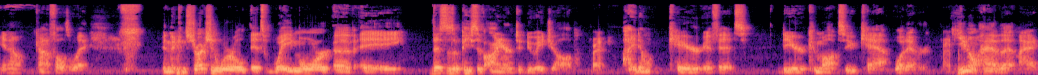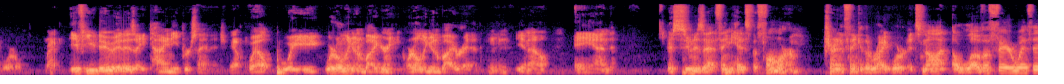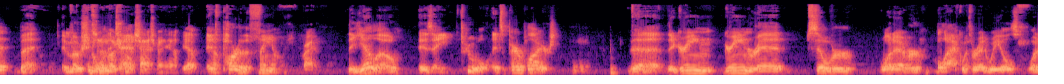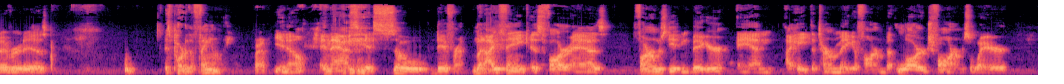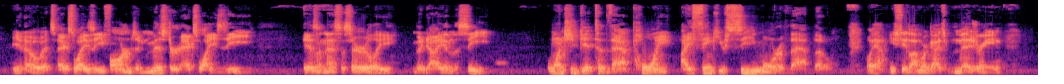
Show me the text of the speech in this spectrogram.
you know kind of falls away. In the construction world, it's way more of a this is a piece of iron to do a job. Right. I don't care if it's Deere, Komatsu, cat, whatever. Right. You don't have that in the ag world. Right. If you do, it is a tiny percentage. Yeah. Well, we we're only going to buy green. We're only going to buy red. Mhm. You know, and as soon as that thing hits the farm, I'm trying to think of the right word. It's not a love affair with it, but emotional, emotional attachment. attachment. Yeah. Yep, it's Yeah. part of the family. Right. The yellow is a tool. It's a pair of pliers. Mhm. The the green, green, red, silver, whatever, black with red wheels, whatever it is, is part of the family. Right. You know, and that's it's so different. But I think as far as farms getting bigger, and I hate the term mega farm, but large farms where you know it's XYZ farms and Mr. XYZ isn't necessarily the guy in the seat. Once you get to that point, I think you see more of that though. Well, yeah, you see a lot more guys measuring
